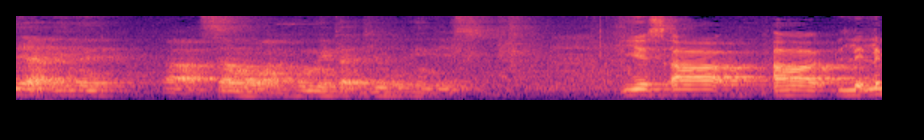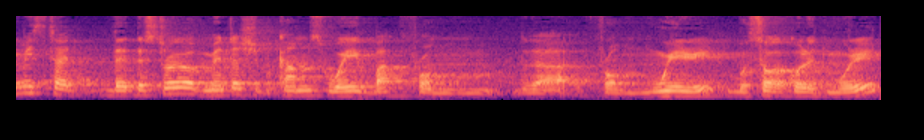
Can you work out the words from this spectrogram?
So, there any uh, someone who mentored you in this? Yes, uh, uh, let, let me start. The, the story of mentorship comes way back from the from Mwiri, Busoga College Mwiri.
